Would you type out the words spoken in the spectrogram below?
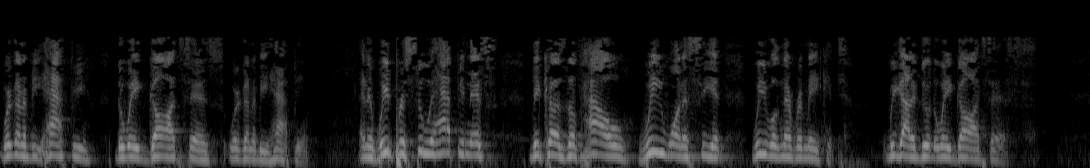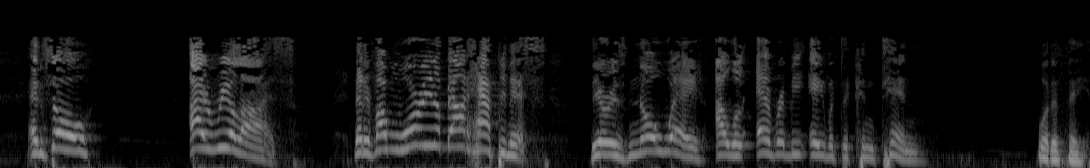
We're going to be happy the way God says we're going to be happy. And if we pursue happiness because of how we want to see it, we will never make it. We got to do it the way God says. And so I realize that if I'm worrying about happiness, there is no way I will ever be able to contend for the faith.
